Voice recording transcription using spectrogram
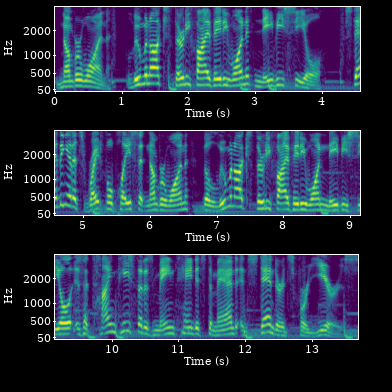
Number 1. Luminox 3581 Navy SEAL Standing at its rightful place at number 1, the Luminox 3581 Navy SEAL is a timepiece that has maintained its demand and standards for years.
